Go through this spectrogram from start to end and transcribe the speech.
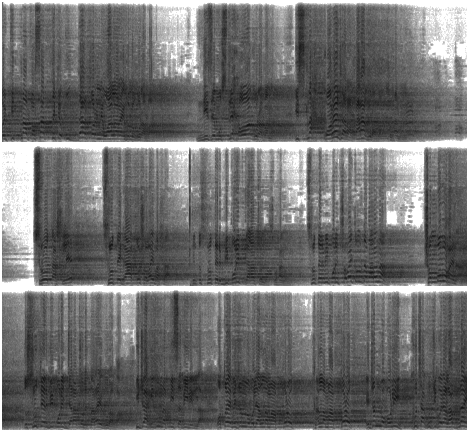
ওই ফিতনা ফাসাদ থেকে উদ্ধার করে নেওয়ালারাই হলো নিজে মুসলিহ হওয়া না, ইসলাহ করে যারা, তারা স্রোত আসলে স্রোতে গা তো সবাই বাসা, কিন্তু স্রোতের বিপরীত কারা চলে সোহান স্রোতের বিপরীত সবাই চলতে পারে না সম্ভব হয় না। তো স্রোতের বিপরীত যারা চলে, তারাই গোরাবা ইজাহিদুনা সাবিলিল্লাহ। অতএব এজন্য বলি, আল্লাহ মাফ করুক, আল্লাহ মাফ করুক, এজন্য বলি করে লাভ নাই।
